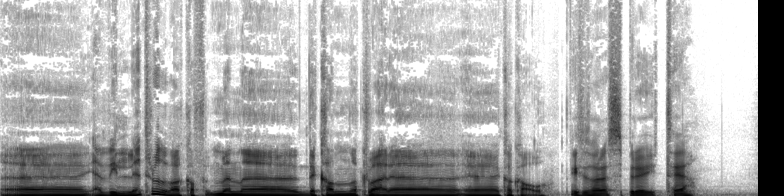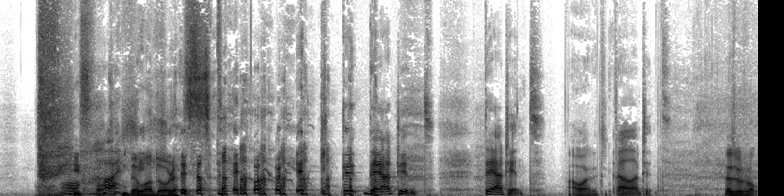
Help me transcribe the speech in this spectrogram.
Uh, jeg ville tro det var kaffe, men uh, det kan nok være uh, kakao. Riktig svar er sprøyte. Fy faen, den var dårlig. Det, det er tynt. Det er tynt. Ja, det er tynt. Ja, det er tynt. Neste spørsmål.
